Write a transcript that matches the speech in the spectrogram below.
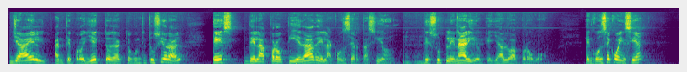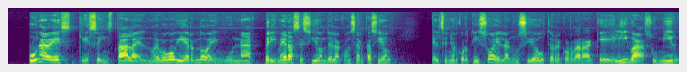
ya el anteproyecto de acto constitucional es de la propiedad de la concertación, de su plenario que ya lo aprobó. En consecuencia, una vez que se instala el nuevo gobierno en una primera sesión de la concertación, el señor Cortizo, él anunció, usted recordará, que él iba a asumir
